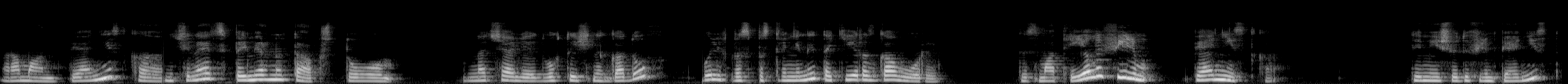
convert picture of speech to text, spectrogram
роман «Пианистка» начинается примерно так, что в начале 2000-х годов были распространены такие разговоры. Ты смотрела фильм пианистка. Ты имеешь в виду фильм «Пианист»?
